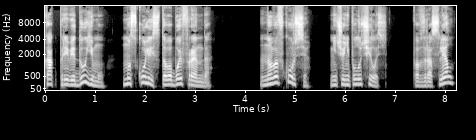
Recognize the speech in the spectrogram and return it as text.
как приведу ему мускулистого бойфренда. Но вы в курсе, ничего не получилось. Повзрослел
